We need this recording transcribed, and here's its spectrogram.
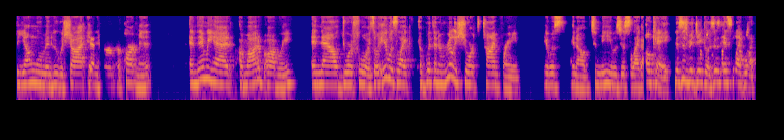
the young woman who was shot in her apartment, and then we had Ahmaud Arbery and now George Floyd. So it was like within a really short time frame. It was, you know, to me, it was just like, okay, this is ridiculous. It's, it's like what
